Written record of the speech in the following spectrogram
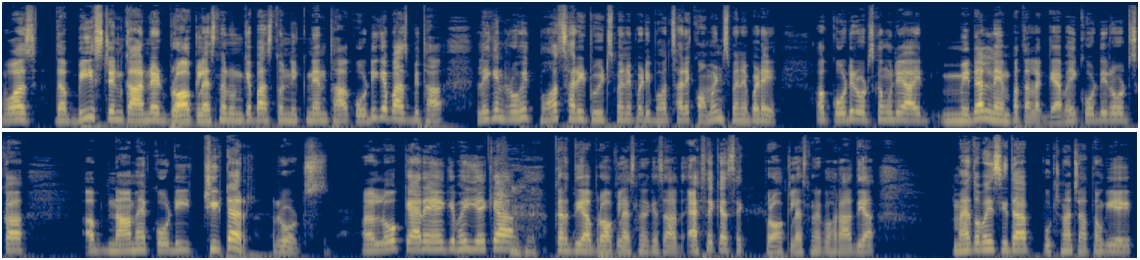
was the Beast Incarnate Brock Lesnar उनके पास तो निकनेम था कोडी के पास भी था, लेकिन रोहित बहुत सारी ट्वीट्स मैंने पढ़ी, बहुत सारे कॉमेंट्स मैंने पढ़े और कोडी रोड्स का मुझे आई मिडल नेम पता लग गया। भाई कोडी रोड्स का अब नाम है कोडी चीटर रोड्स। मतलब लोग कह रहे हैं कि भाई ये क्या कर दिया ब्रॉक लेसनर के साथ? ऐसे कैसे ब्रॉक लेसनर को हरा दिया? मैं तो भाई सीधा पूछना चाहता हूँ कि ये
